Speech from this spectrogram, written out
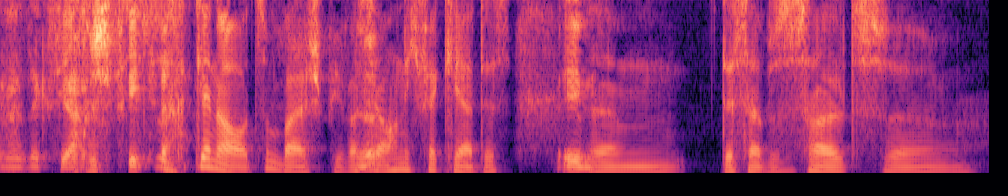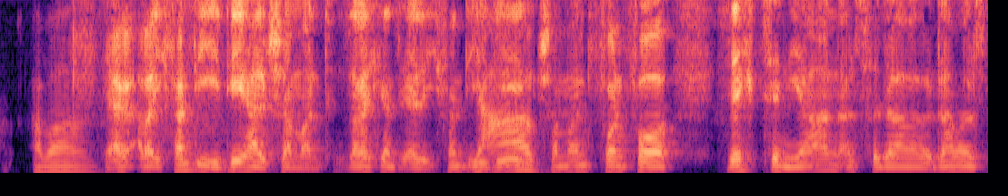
oder sechs Jahre später. Genau, zum Beispiel, was ja, Ja. auch nicht verkehrt ist. Eben. Ähm, deshalb ist es halt, äh, aber Ja, aber ich fand die Idee halt charmant, sage ich ganz ehrlich. Ich fand die Ja. Idee charmant von vor 16 Jahren, als wir da damals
